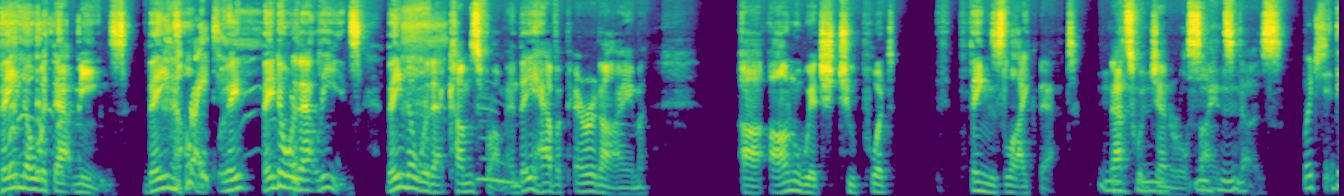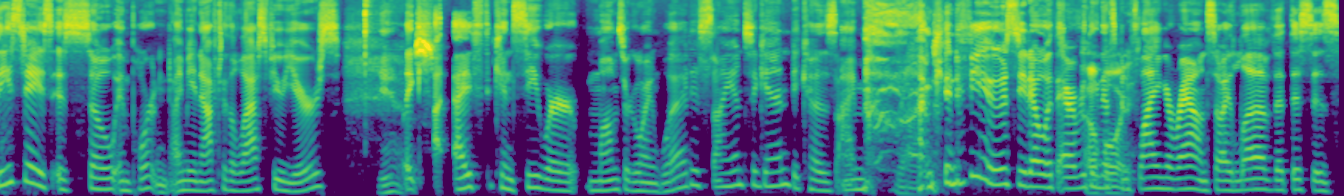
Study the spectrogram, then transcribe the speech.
They know what that means. They know right. they they know where that leads. They know where that comes from, and they have a paradigm uh, on which to put things like that. That's what mm-hmm. general science mm-hmm. does which these days is so important. I mean, after the last few years, yes. like I, I can see where moms are going, "What is science again?" Because I'm right. I'm confused, you know, with everything oh, that's boy. been flying around. So I love that this is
